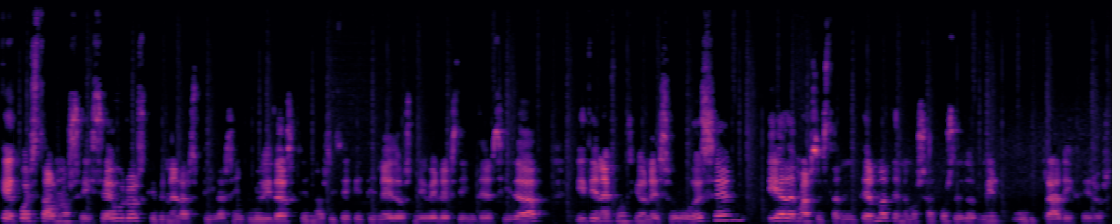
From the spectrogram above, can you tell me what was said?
que cuesta unos 6 euros, que vienen las pilas incluidas, que nos dice que tiene dos niveles de intensidad y tiene funciones SOS y además de esta linterna tenemos sacos de dormir ultra ligeros.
